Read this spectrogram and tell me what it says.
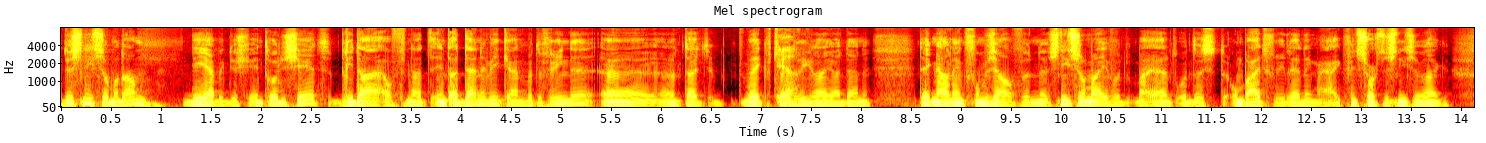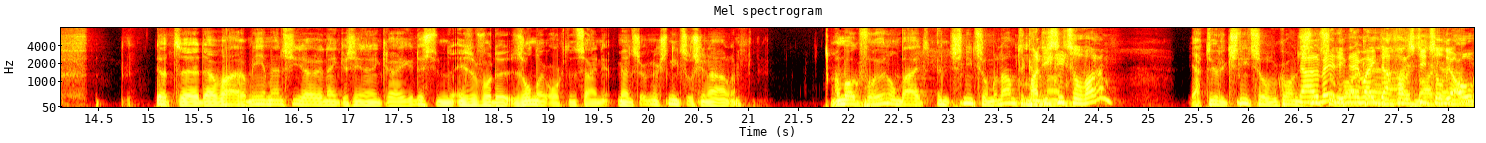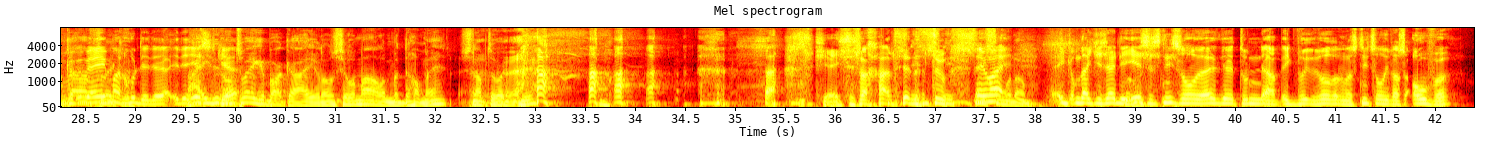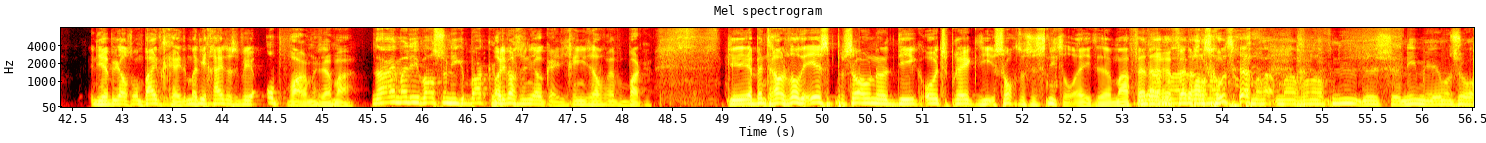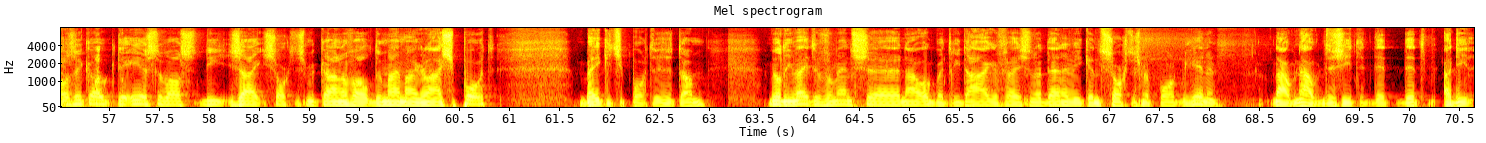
De Schnitzel Madame. Die heb ik dus geïntroduceerd. Drie dagen, of net in het Ardennen weekend met de vrienden. eh, een tijdje, een week of twee, Ja. drie geleden Ardennen. Ik denk, nou, denk ik voor mezelf een uh, schnitzel mee. Voor, het- bij, het, want dus het ontbijt voor iedereen. Denk, maar ja, ik vind ochtends schnitzel lekker. Dat, eh, daar waren meer mensen die daar in één keer zin in kregen. Dus toen is er voor de zondagochtend zijn mensen ook nog schnitzels gaan halen. Om ook voor hun ontbijt een schnitzel madame te Maar kunnen die schnitzel warm? Ja, tuurlijk, schnitzel. Gewoon Ja, dat weet ik. Nee, maar ik dacht van schnitzel die over. Nee, maar goed, de, de, de Maar eerste ik doe dan twee gebakken eieren, dan is het helemaal een madame, hè? Snap je wat ik bedoel? Jezus, waar gaat dit naartoe? Nee, maar, ik, omdat je zei, die eerste schnitzel, eh, toen, ik wilde dan een schnitzel, die was over. En die heb ik als ontbijt gegeten, maar die ga je dus weer opwarmen, zeg maar. Nee, maar die was nog niet gebakken. Oh, die was er niet oké. Die ging je zelf even bakken. Je bent trouwens wel de eerste persoon eh, die ik ooit spreek die 's ochtends een schnitzel eet. Eh, Maar verder, Ja, maar verder alles goed. Maar, maar vanaf nu dus eh, niet meer. Want zoals ik ook de eerste was die zei... S ochtends met carnaval, doe mij maar een glaasje port. Bekertje port is het dan. Wil niet weten hoeveel mensen eh, nou ook met drie dagen feest en Ardennen weekend... S ochtends met port beginnen. Nou, nou, je ziet dit, dit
